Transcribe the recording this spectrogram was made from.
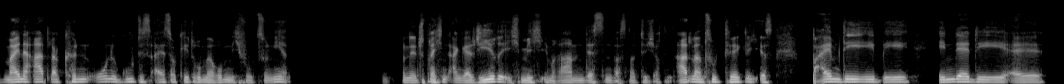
meine Adler können ohne gutes Eishockey drumherum nicht funktionieren. Und entsprechend engagiere ich mich im Rahmen dessen, was natürlich auch den Adlern zuträglich ist, beim DEB, in der DEL,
